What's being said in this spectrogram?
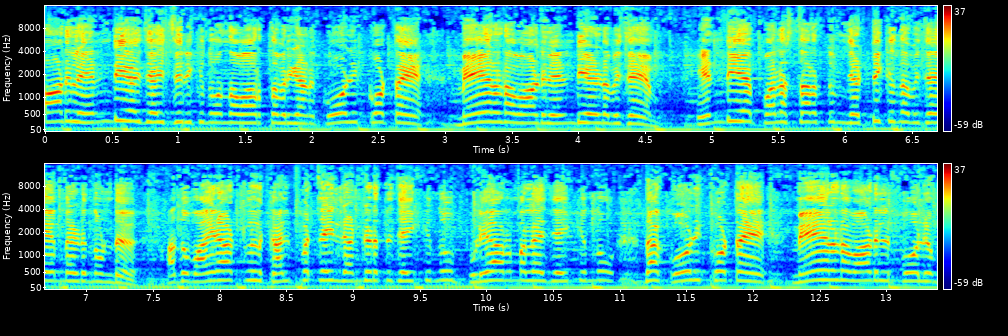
വാർഡിൽ എൻ ഡി എ ജയിച്ചിരിക്കുന്നു എന്ന വാർത്ത വരികയാണ്. കോഴിക്കോട്ടെ മേയറുടെ വാർഡിൽ എൻ ഡി എയുടെ വിജയം. എൻ ഡി എ പല സ്ഥലത്തും ഞെട്ടിക്കുന്ന വിജയം നേടുന്നുണ്ട്. അത് വയനാട്ടിൽ കൽപ്പറ്റയിൽ രണ്ടിടത്ത് ജയിക്കുന്നു പുളിയാർമല ജയിക്കുന്നു. ദാ കോഴിക്കോട്ടെ മേയറുടെ വാർഡിൽ പോലും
